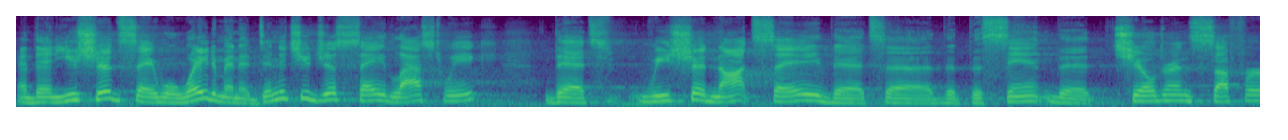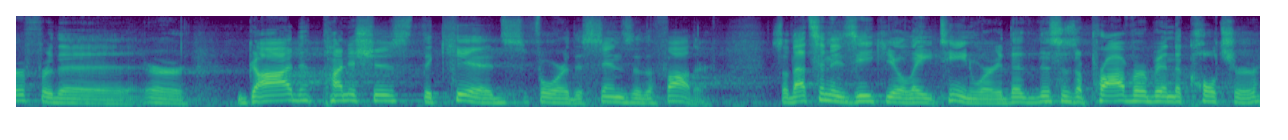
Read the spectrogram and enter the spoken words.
And then you should say, well, wait a minute, didn't you just say last week that we should not say that, uh, that the sin, that children suffer for the, or God punishes the kids for the sins of the father? So that's in Ezekiel 18, where this is a proverb in the culture,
